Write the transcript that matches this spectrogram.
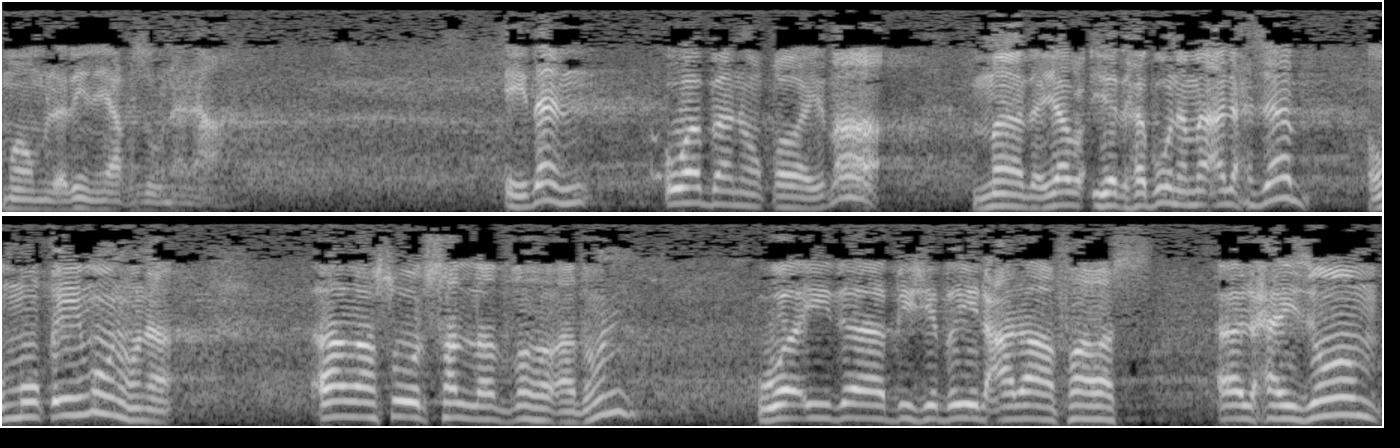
ما هم الذين يغزوننا. إذا وبنو قريظة ماذا يذهبون مع الأحزاب؟ هم مقيمون هنا. الرسول صلى الظهر أظن وإذا بجبريل على فرس الحيزوم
